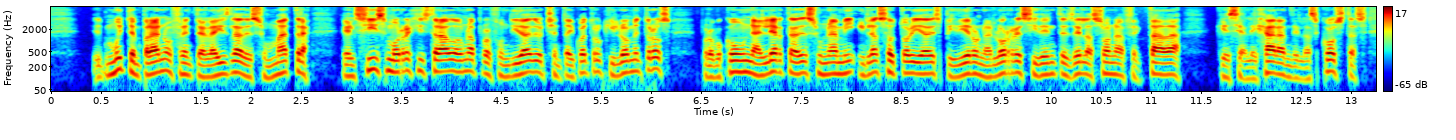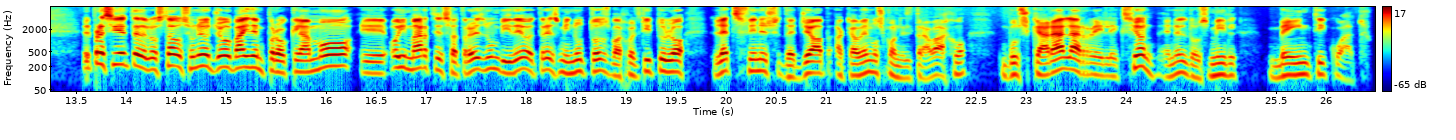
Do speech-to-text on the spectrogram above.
muy temprano frente a la isla de Sumatra. El sismo registrado a una profundidad de 84 kilómetros provocó una alerta de tsunami y las autoridades pidieron a los residentes de la zona afectada que se alejaran de las costas. El presidente de los Estados Unidos, Joe Biden, proclamó eh, hoy martes a través de un video de tres minutos bajo el título Let's Finish the Job, acabemos con el trabajo, buscará la reelección en el 2024.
